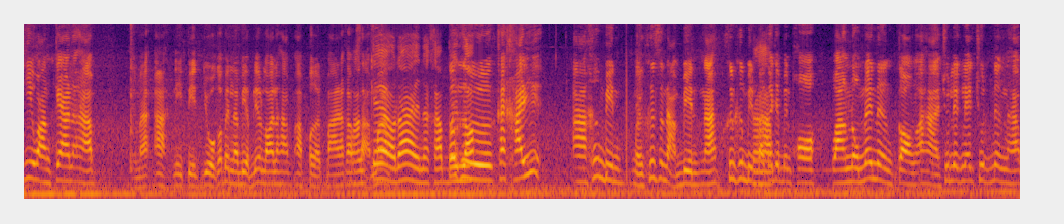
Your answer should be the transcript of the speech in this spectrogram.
ที่วางแก้วนะครับเห็นไหมอะนี่ปิดอยู่ก็เป็นระเบียบเรียบร้อยแล้วครับอะเปิดมานะครับวางสามารถแก้วได้นะครับก็ไว้ล็อกคือคล้ายๆที่ อ่าเครื่องบินเหมือนขึ้นสนามบินนะขึ้นเครื่องบินมานะครับก็จะเป็นพอวางนมได้หนึ่งกล่องอาหารชุดเล็ก ๆ ชุดหนึ่งนะครับ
